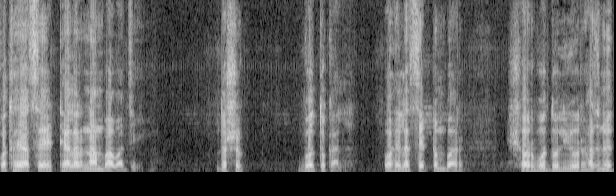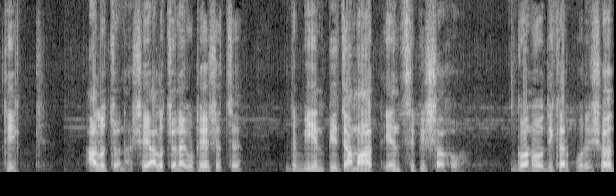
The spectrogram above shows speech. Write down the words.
কথায় আছে, ঠেলার নাম বাবাজি। দর্শক, গতকাল, পহেলা সেপ্টেম্বর, সর্বদলীয় রাজনৈতিক আলোচনা, সেই আলোচনায় উঠে এসেছে যে বিএনপি, জামাত, এনসিপি সহ গণ অধিকার পরিষদ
